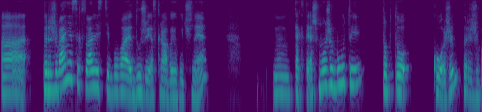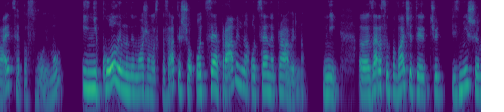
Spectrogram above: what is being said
А, переживання сексуальності буває дуже яскраве і гучне. Так теж може бути. Тобто кожен переживає це по-своєму, і ніколи ми не можемо сказати, що оце правильно, оце неправильно. Ні. Е, Зараз ви побачите чуть пізніше,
